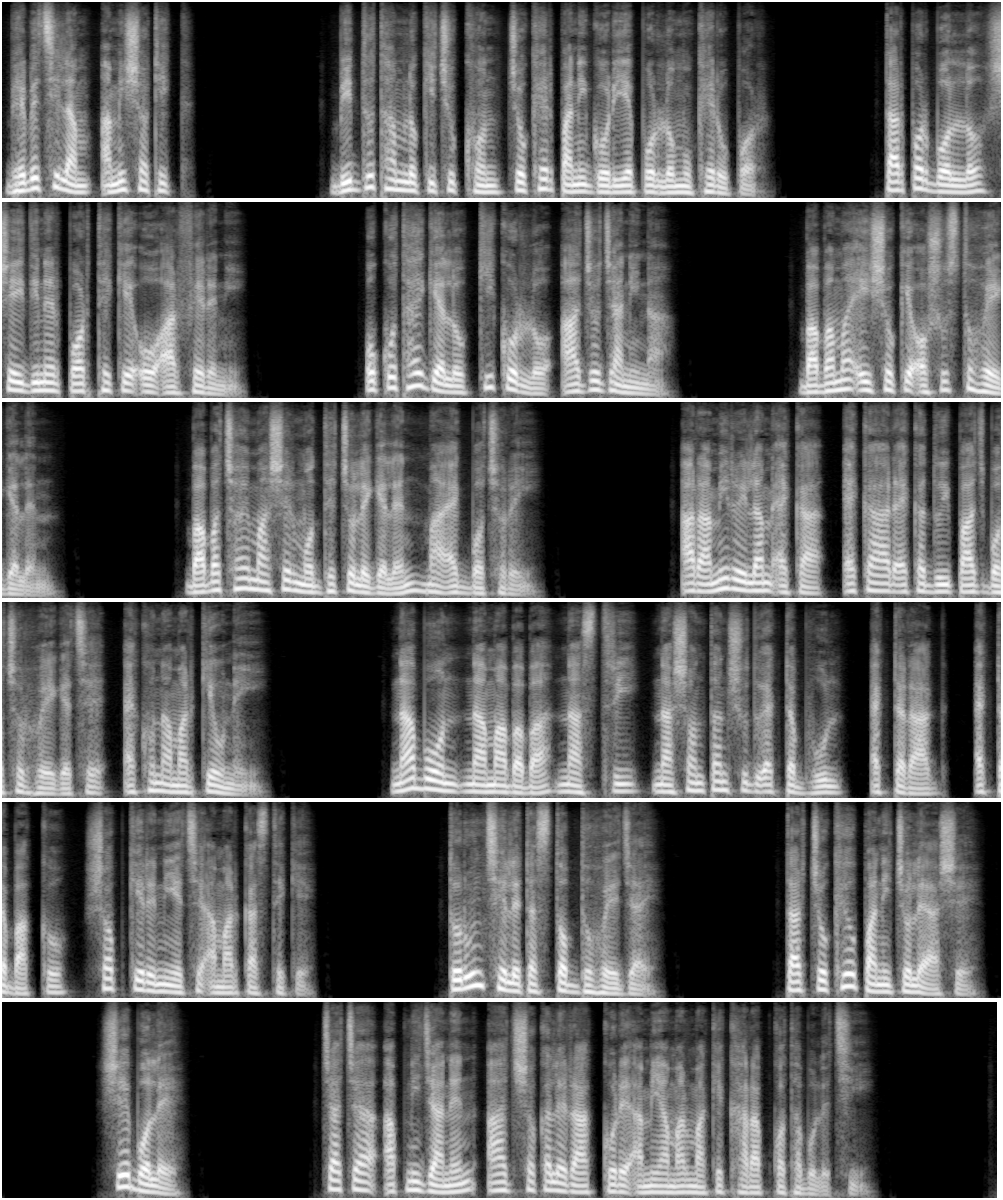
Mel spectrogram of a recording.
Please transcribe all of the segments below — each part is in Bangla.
ভেবেছিলাম, আমি সঠিক। বৃদ্ধ থামল কিছুক্ষণ, চোখের পানি গড়িয়ে পড়ল মুখের উপর। তারপর বলল, সেই দিনের পর থেকে ও আর ফেরেনি। ও কোথায় গেল, কি করল, আজও জানি না। বাবা মা এই শোকে অসুস্থ হয়ে গেলেন। বাবা ছয় মাসের মধ্যে চলে গেলেন, মা এক বছরেই। আর আমি রইলাম একা একা আর একা দুই পাঁচ বছর হয়ে গেছে, এখন আমার কেউ নেই। না বোন, না মা বাবা, না স্ত্রী, না সন্তান, শুধু একটা ভুল, একটা রাগ, একটা বাক্য, সব কেড়ে নিয়েছে আমার কাছ থেকে। তরুণ ছেলেটা স্তব্ধ হয়ে যায়। তার চোখেও পানি চলে আসে। সে বলে, চাচা, আপনি জানেন, আজ সকালে রাগ করে আমি আমার মাকে খারাপ কথা বলেছি।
